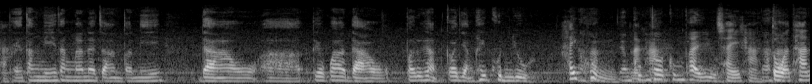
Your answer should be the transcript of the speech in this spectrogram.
ค่ะ แต่ทั้งนี้ทั้งนั้นอาจารย์ตอนนี้ ดาวอ่าเรียกว่าดาวพฤหัสก็ยังให้คุณอยู่ให้คุณนะคะยังคุ้มนะคะโทษคุ้มภัยอยู่ ใช่ค่ะนตัวท่าน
